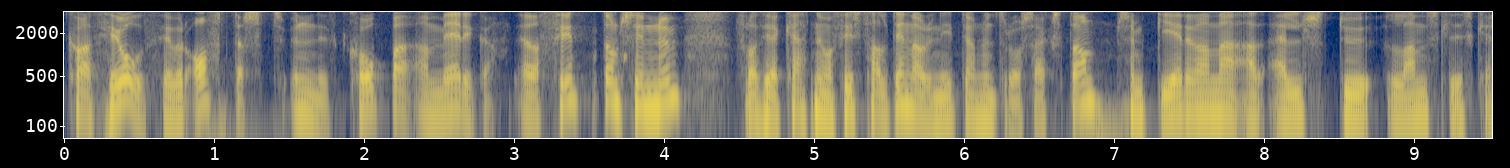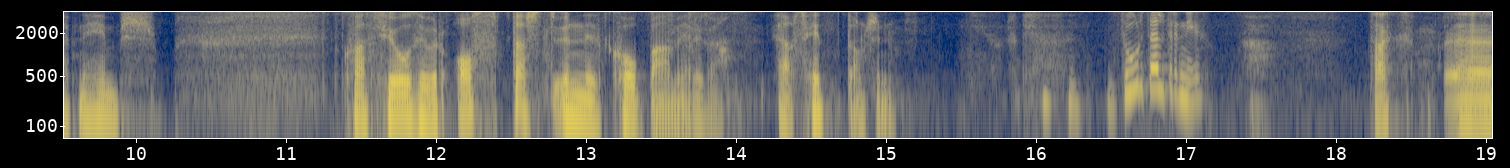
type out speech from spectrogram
Hvaða þjóð hefur oftast unnið Copa America eða 15 sinnum frá því að keppni var fyrst haldinn árið 1916 sem gerir hana að eldstu landsliðskeppni heims? Hvað þjóð hefur oftast unnið Copa America eða 15 sinnum? Þú ert eldri en ég. Takk. Uh,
